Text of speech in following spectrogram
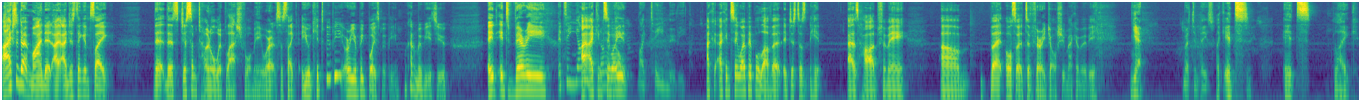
I actually don't mind it. I, I just think it's like there, there's just some tonal whiplash for me where it's just like, are you a kids movie or are you a big boys movie? What kind of movie is you? It, it's very. It's a young, I- I can young see why adult, you- like teen movie. I, I can see why people love it. It just doesn't hit as hard for me. Um, but also, it's a very Joel Schumacher movie. Yeah, rest in peace. Like it's, it's like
